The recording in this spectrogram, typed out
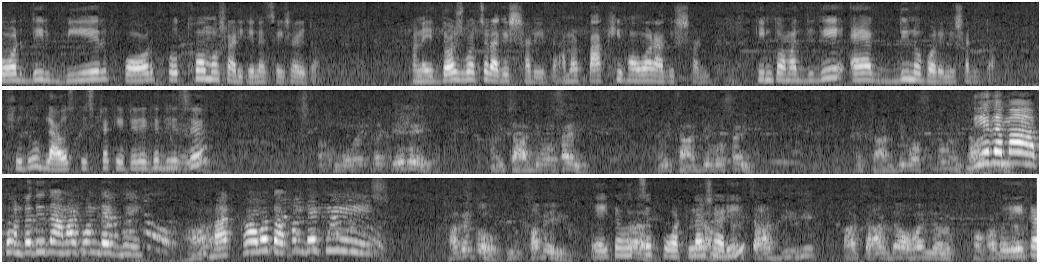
বড়দির বিয়ের পর প্রথম শাড়ি কিনেছে এই শাড়িটা। মানে দশ বছর আগের শাড়িটা আমার পাখি হওয়ার আগের শাড়ি। কিন্তু আমার দিদি একদিনও পরেনি শাড়িটা। শুধু ব্লাউজ পিসটা কেটে রেখে দিয়েছে। দিয়ে দে মা ফোনটা দিয়ে আমার ফোন দেখবি। হ্যাঁ? ভাত তখন দেখিস। খাবে তো তুমি খাবে। এইটা হচ্ছে হ্যাঁ, পটলা শাড়ি। চার্জ দিয়ে আর চার্জ দেওয়া হয় সকাল তো এটা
